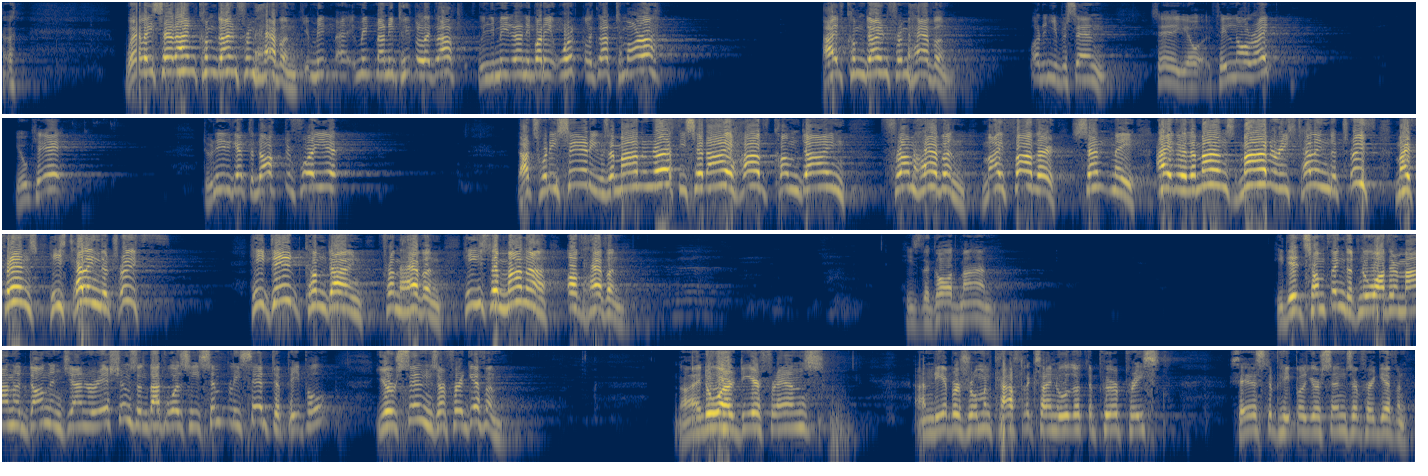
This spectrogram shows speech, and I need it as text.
well, he said, I'm come down from heaven. You meet, meet many people like that? Will you meet anybody at work like that tomorrow? I've come down from heaven. What did you be saying? Say, you feeling all right? You okay? Do we need to get the doctor for you? That's what he said. He was a man on earth. He said, I have come down from heaven. My Father sent me. Either the man's mad or he's telling the truth. My friends, he's telling the truth. He did come down from heaven. He's the manna of heaven. He's the God man. He did something that no other man had done in generations, and that was he simply said to people, Your sins are forgiven. Now, I know our dear friends and neighbours, Roman Catholics, I know that the poor priest says to people, Your sins are forgiven.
